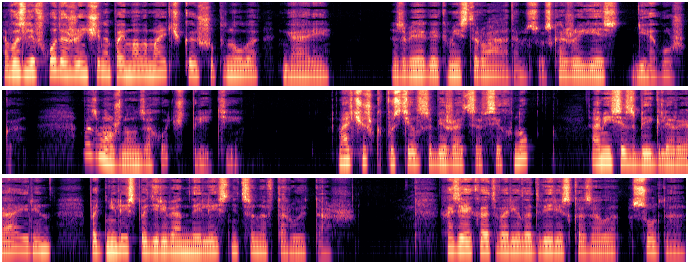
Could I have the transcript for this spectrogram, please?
Возле входа женщина поймала мальчика и шепнула Гарри, «Сбегай к мистеру Адамсу, скажи, есть девушка. Возможно, он захочет прийти». Мальчишка пустился бежать со всех ног, а миссис Биглер и Айрин поднялись по деревянной лестнице на второй этаж. Хозяйка отворила дверь и сказала «Сюда».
